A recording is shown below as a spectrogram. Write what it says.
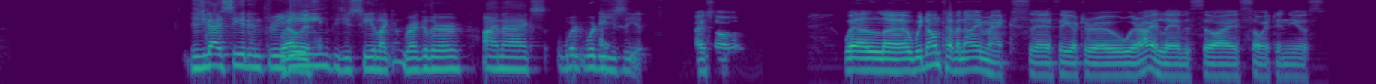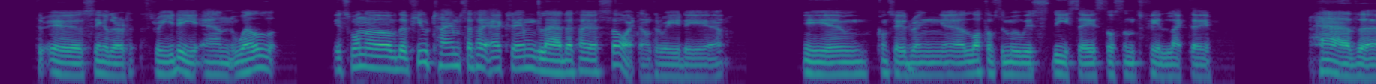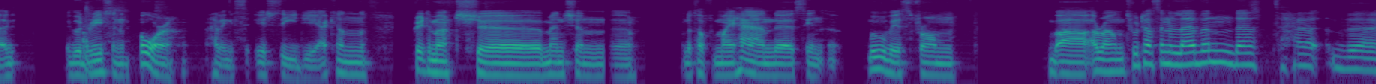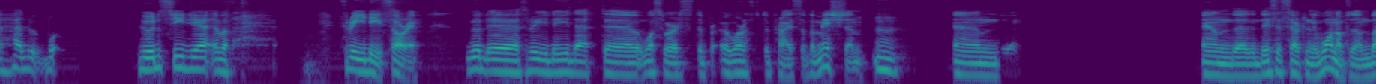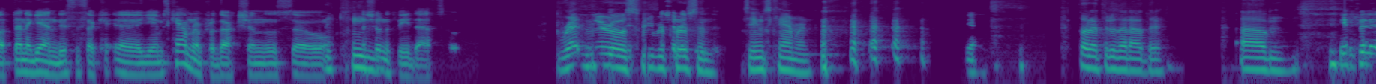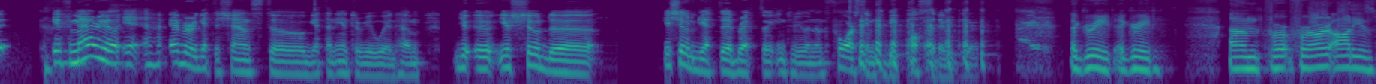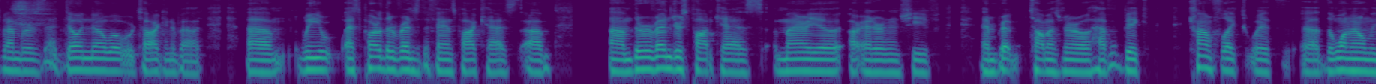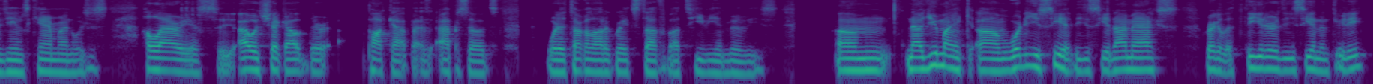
Did you guys see it in 3D? Well, if- did you see it like in regular IMAX? Where, where did you see it? I saw. Well, uh, we don't have an IMAX uh, theater where I live, so I saw it in just th- uh, singular 3D. And well, it's one of the few times that I actually am glad that I saw it on 3D. Uh, uh, considering a lot of the movies these days doesn't feel like they have a good reason for having CG. I can pretty much uh, mention uh, on the top of my hand uh, seen uh, movies from uh, around 2011 that had uh, had good uh, 3D. Sorry, good uh, 3D that uh, was worth the pr- uh, worth the price of admission. Mm. And and uh, this is certainly one of them. But then again, this is a uh, James Cameron production, so it shouldn't be that. So, Brett Nero's favorite person, James Cameron. Yeah. Thought I threw that out there. Um, if uh, if Mario uh, ever get the chance to get an interview with him, you uh, you should uh, you should get uh, Brett to interview him and force him to be positive. agreed, agreed. Um, for for our audience members that don't know what we're talking about, um, we as part of the Revenge of the Fans podcast, um, um, the Revengers podcast, Mario, our editor in chief, and Brett Thomas Mero have a big conflict with uh, the one and only James Cameron, which is hilarious. So I would check out their podcast as- episodes where they talk a lot of great stuff about TV and movies. Um, now, you, Mike, um, where do you see it? Did you see it in IMAX, regular theater? Did you see it in 3D?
